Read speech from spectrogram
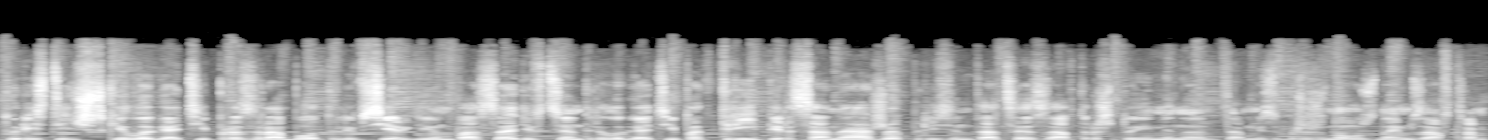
Туристический логотип разработали в Сергиевом Посаде. В центре логотипа три персонажа. Презентация завтра. Что именно там изображено, узнаем завтра.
